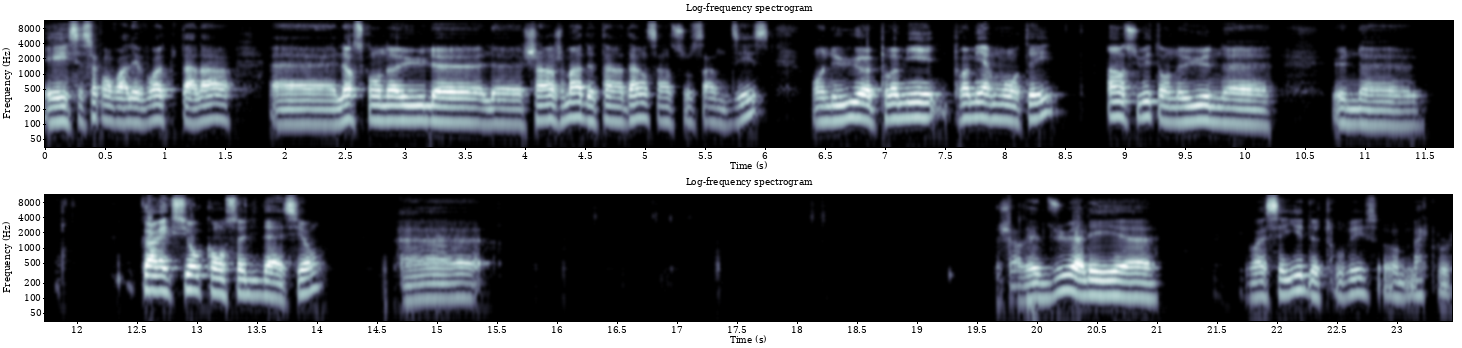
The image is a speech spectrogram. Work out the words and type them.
Et c'est ça qu'on va aller voir tout à l'heure. Lorsqu'on a eu le, changement de tendance en 70, on a eu une première montée. Ensuite, on a eu une, une correction, consolidation. Euh, j'aurais dû aller... Euh, je vais essayer de trouver sur macro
